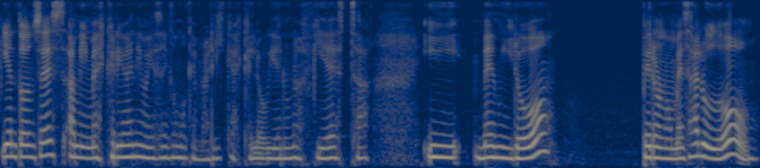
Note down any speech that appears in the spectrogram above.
Y entonces a mí me escriben y me dicen como que, marica, es que lo vi en una fiesta y me miró, pero no me saludó.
